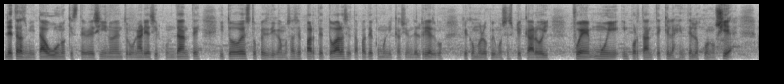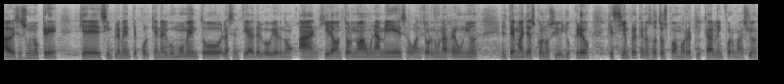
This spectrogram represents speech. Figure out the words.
le transmita a uno que esté vecino dentro de un área circundante y todo esto pues digamos hace parte de todas las etapas de comunicación del riesgo que como lo pudimos explicar hoy fue muy importante que la gente lo conociera. A veces uno cree que simplemente porque en algún momento las entidades del gobierno han girado en torno a una mesa o en torno una reunión, el tema ya es conocido. Yo creo que siempre que nosotros podamos replicar la información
